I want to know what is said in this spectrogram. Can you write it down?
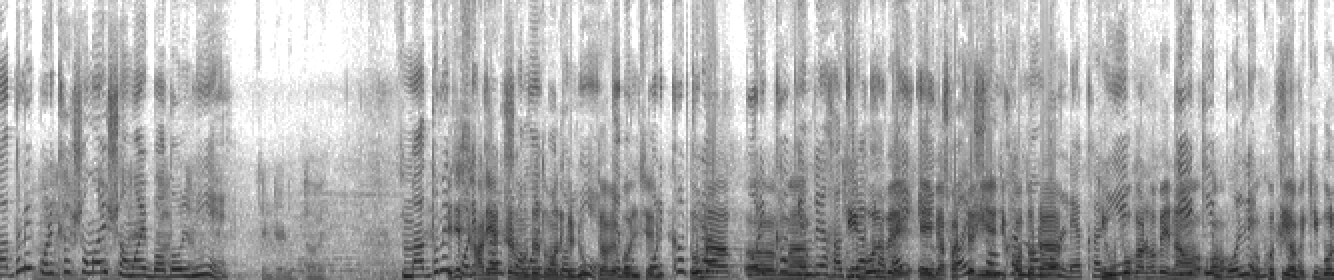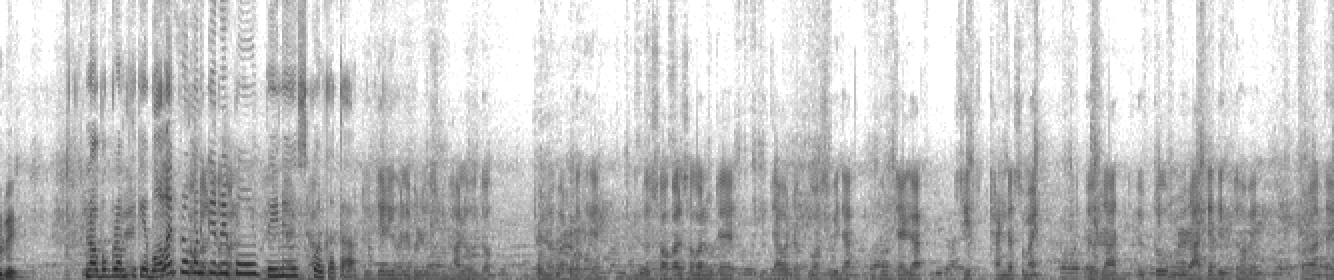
মাধ্যমিক পরীক্ষার সময় সময় বদল নিয়ে সেন্টারে ঢুকতে হবে। মাধ্যমিক পরীক্ষার সময় তোমাদেরকে ঢুকতে হবে বলছেন তোমরা পরীক্ষা কেন্দ্রে হাজিরা বলবে এই ব্যাপারটা নিয়ে যে কতটা কি উপকার হবে না ক্ষতি হবে কি বলবে? নবগ্রাম থেকে বলাই প্রামাণিকের রিপোর্ট ডি নিউজ কলকাতা। দেরি হলে বেশ ভালো হতো। পনেরো বারোটা থেকে। কিন্তু সকাল সকাল উঠে যাওয়াটা একটু অসুবিধা দূর জায়গা শীত ঠান্ডার সময়। রাত একটু মানে রাতে দেখতে হবে তাই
